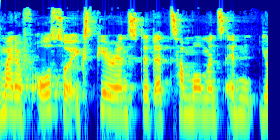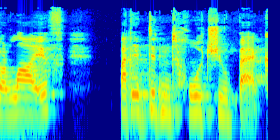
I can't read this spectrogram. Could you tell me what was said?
might have also experienced it at some moments in your life but it didn't hold you back,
